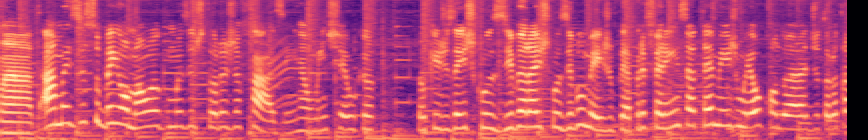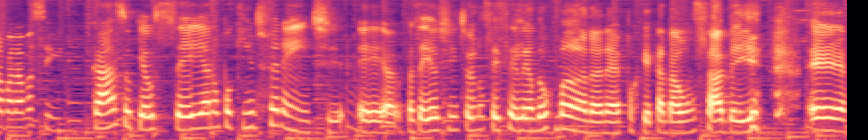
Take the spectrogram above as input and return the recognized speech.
Ah, ah, mas isso bem ou mal algumas editoras já fazem. Realmente é o que eu eu quis dizer exclusivo, era exclusivo mesmo, porque a preferência, até mesmo eu, quando era editora, eu trabalhava assim. Caso que eu sei era um pouquinho diferente. É, mas aí a gente, eu não sei se é lenda urbana, né? Porque cada um sabe aí. É,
